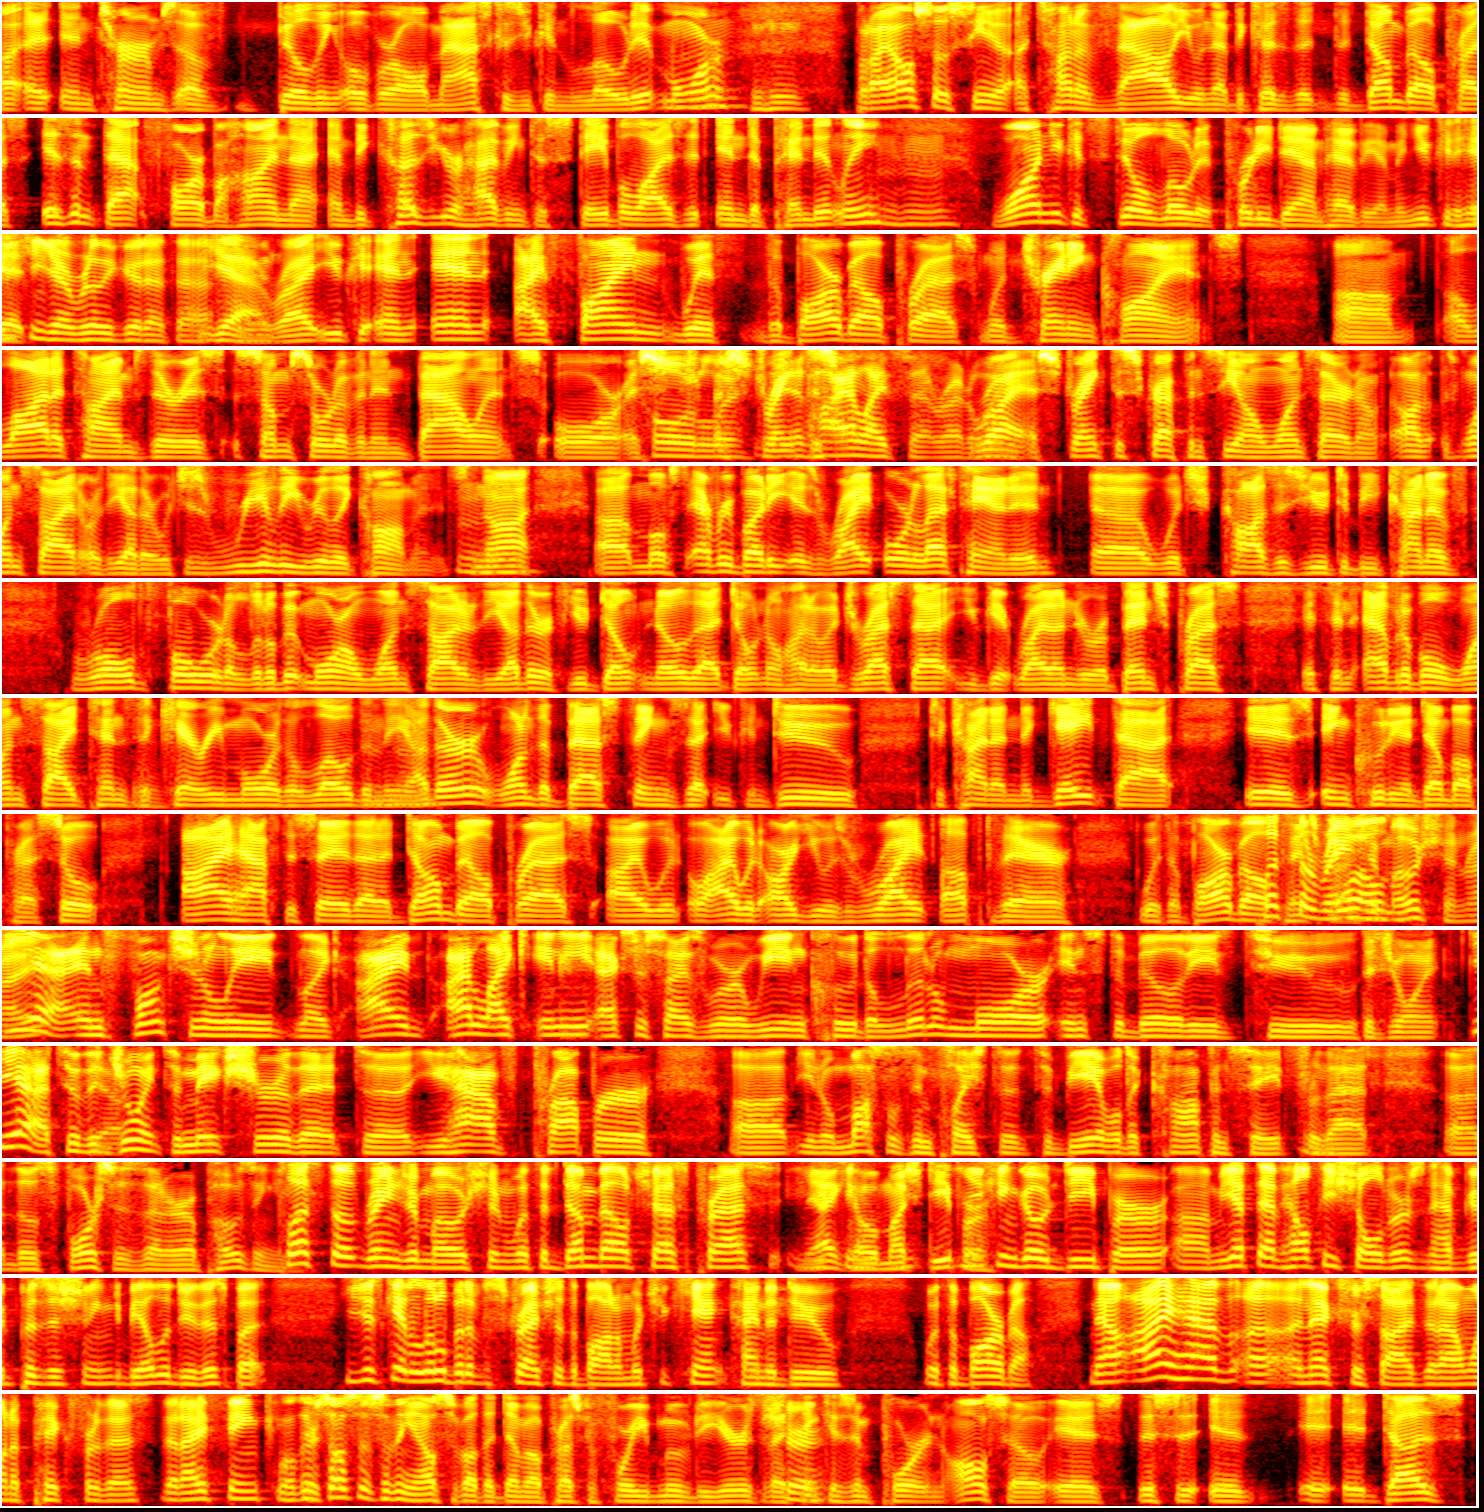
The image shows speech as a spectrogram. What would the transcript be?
Uh, in terms of building overall mass because you can load it more. Mm-hmm. Mm-hmm. But I also see a, a ton of value in that because the, the dumbbell press isn't that far behind that. And because you're having to stabilize it independently, mm-hmm. one, you could still load it pretty damn heavy. I mean, you can hit. You can get really good at that. yeah, right. You can, and and I find with the barbell press when training clients, um, a lot of times there is some sort of an imbalance or a, Totally. a strength It dis- highlights that right away. Right, a strength discrepancy on one side or no, on one side or the other, which is really, really common. It's Mm-hmm. not uh, most everybody is right or left-handed, uh, which causes you to be kind of rolled forward a little bit more on one side or the other. If you don't know that, don't know how to address that, you get right under a bench press. It's inevitable. One side tends to carry more of the load than Mm-hmm. the other. One of the best things that you can do to kind of negate that is including a dumbbell press. So I have to say that a dumbbell press, I would I would argue, is right up there with a barbell. Plus the range press. of motion, right? Yeah, and functionally, like I I like any exercise where we include a little more instability to the joint. yeah to the joint to make sure that uh, you have proper uh, you know muscles in place to, to be able to compensate Mm. for that uh, those forces that are opposing you. Plus the range of motion with a dumbbell chest press. Yeah, you can go much deeper. You can go deeper. Um, you have to have healthy shoulders and have good positioning to be able to do this, but you just get a little bit of a stretch at the bottom, which you can't kind of do with the barbell. Now, I have a, an exercise that I want to pick for this that I think. Well, there's also something else about the dumbbell press before you move to yours that Sure. I think is important. Also, is this is it, it it does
